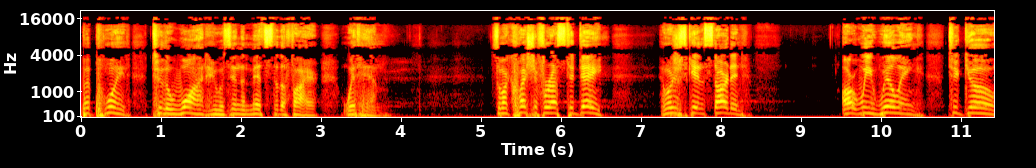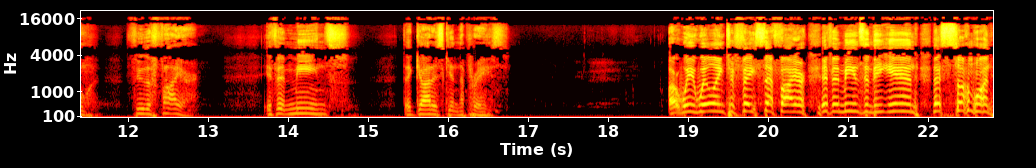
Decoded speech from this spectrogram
but point to the one who was in the midst of the fire with him. So, my question for us today, and we're just getting started, are we willing to go through the fire if it means that God is getting the praise? Are we willing to face that fire if it means in the end that someone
